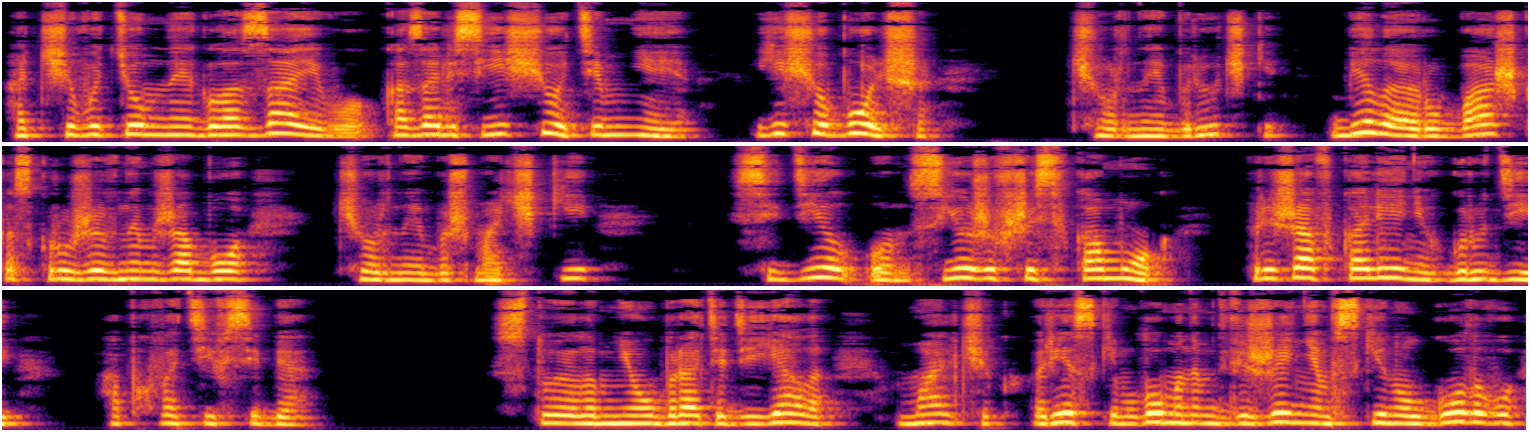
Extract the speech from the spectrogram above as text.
отчего темные глаза его казались еще темнее, еще больше. Черные брючки, белая рубашка с кружевным жабо, черные башмачки. Сидел он, съежившись в комок, прижав колени к груди, обхватив себя. Стоило мне убрать одеяло, мальчик резким ломаным движением вскинул голову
